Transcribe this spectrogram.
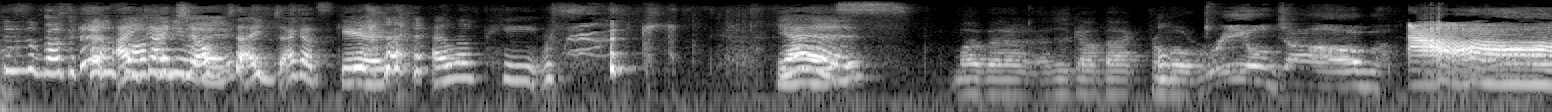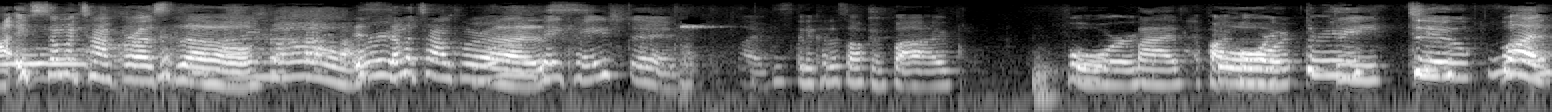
This is about to cut us I off got anyway. jumped. I, I got scared. I love paint. Yes. my bad. I just got back from a real job. Ah, it's summertime for us though. I know. It's we're, summertime for we're on us. vacation. Like, this is gonna cut us off in five, four, Five, five, four, four, three, three, two, one.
